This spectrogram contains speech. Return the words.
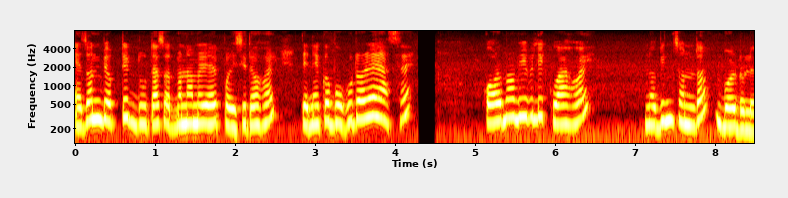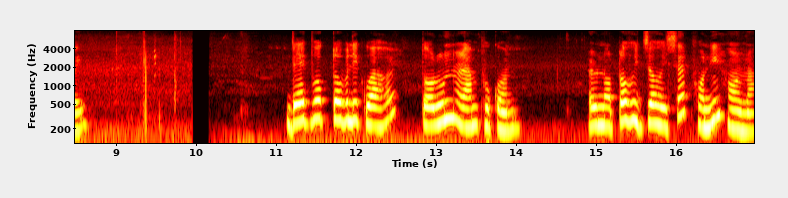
এজন ব্যক্তিক দুটা ছদ্মনামেৰে পৰিচিত হয় তেনেকৈ বহুতৰে আছে। কৰ্মবীৰ বুলি কোৱা হয় নবীন চন্দ্ৰ বৰদলৈ। দেশভক্ত বুলি কোৱা হয় তৰুণ ৰাম ফুকন। আৰু নটসূৰ্য হৈছে ফণী শৰ্মা।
